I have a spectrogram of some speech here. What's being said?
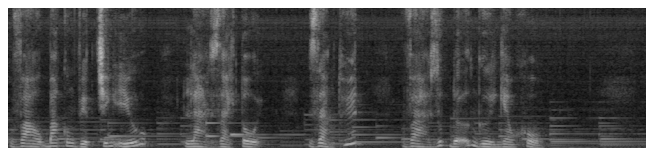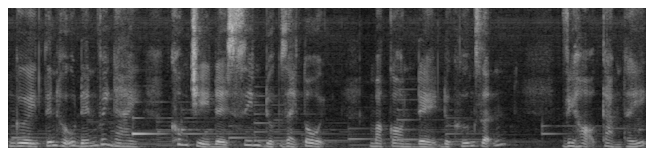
vào ba công việc chính yếu là giải tội, giảng thuyết và giúp đỡ người nghèo khổ. Người tín hữu đến với Ngài không chỉ để xin được giải tội mà còn để được hướng dẫn vì họ cảm thấy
